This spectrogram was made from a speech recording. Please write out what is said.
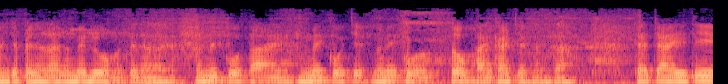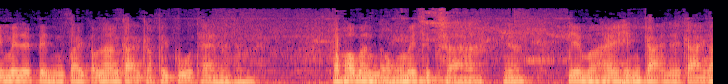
มันจะเป็นอะไรมันไม่รู้มันเป็นอะไร มันไม่กลัวตาย มันไม่กลัวเจ็บ มันไม่กลัวโรคภัยไข้เจ็บต่างๆ แต่ใจที่ไม่ได้เป็นไปกับร่างกายกลับไปกลัวแทนมันทำไมก็เพราะมันหลงไม่ศึกษาเนี่ยที่มาให้เห็นกายในกายก็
